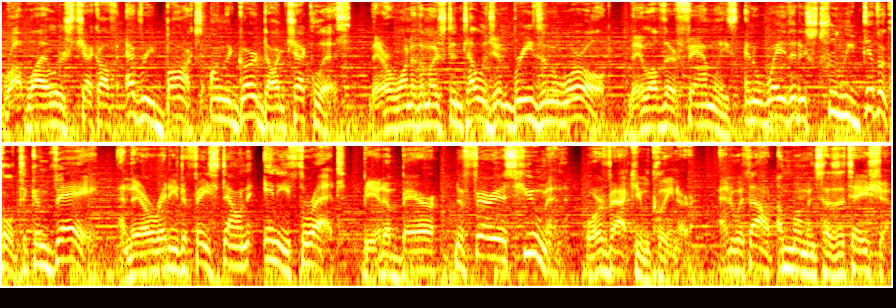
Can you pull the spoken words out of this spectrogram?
Rottweilers check off every box on the guard dog checklist. They are one of the most intelligent breeds in the world. They love their families in a way that is truly difficult to convey, and they are ready to face down any threat, be it a bear, nefarious human, or vacuum cleaner, and without a moment's hesitation.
